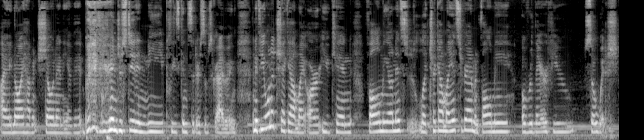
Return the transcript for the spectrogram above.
I know I haven't shown any of it, but if you're interested in me, please consider subscribing. And if you want to check out my art, you can follow me on Insta, like check out my Instagram and follow me over there if you so wish.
